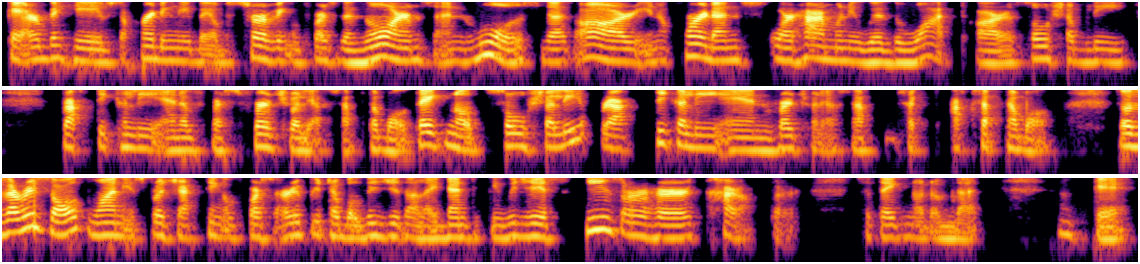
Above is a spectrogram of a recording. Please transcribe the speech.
okay, or behaves accordingly by observing, of course, the norms and rules that are in accordance or harmony with what are sociably practically and of course virtually acceptable. Take note, socially, practically, and virtually accept, acceptable. So as a result, one is projecting, of course, a reputable digital identity, which is his or her character. So take note of that. Okay.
